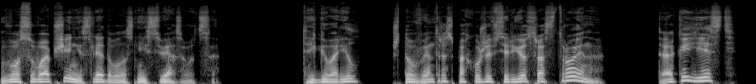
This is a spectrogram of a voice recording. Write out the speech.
Восу вообще не следовало с ней связываться. «Ты говорил, что Вентрес, похоже, всерьез расстроена?» «Так и есть.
